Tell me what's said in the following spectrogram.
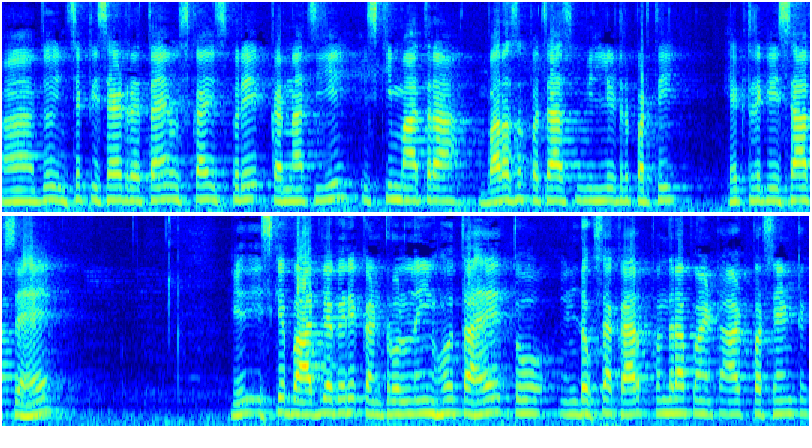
जो इंसेक्टिसाइड रहता है, उसका स्प्रे करना चाहिए। इसकी मात्रा 1250 मिलीलीटर प्रति हेक्टेयर के हिसाब से है। इसके बाद भी अगर ये कंट्रोल नहीं होता है तो इंडोक्साकार 15.8 परसेंट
